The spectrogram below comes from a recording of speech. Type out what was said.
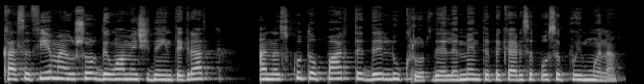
ca să fie mai ușor de oameni și de integrat, a născut o parte de lucruri, de elemente pe care să poți să pui mâna.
